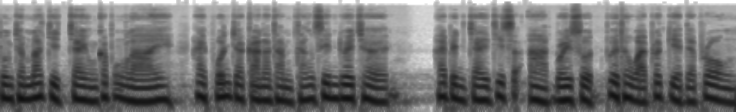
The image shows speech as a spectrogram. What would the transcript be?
ทรงชำระจิตใจของข้าพงหลาย ให้พ้นจากการกระทำทั้งสิ้นด้วยเถิด ให้เป็นใจที่สะอาดบริสุทธิ์เพื่อถวายพระเกียรติแด่พระองค์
